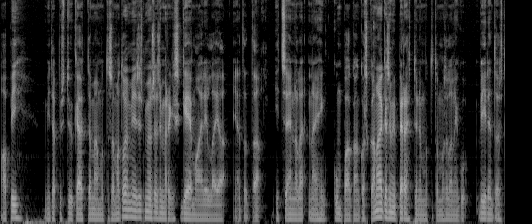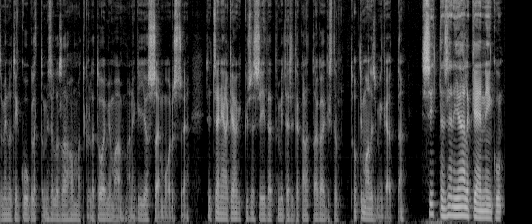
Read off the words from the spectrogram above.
API, mitä pystyy käyttämään, mutta sama toimii siis myös esimerkiksi Gmaililla ja, ja tota, itse en ole näihin kumpaakaan koskaan aikaisemmin perehtynyt, mutta tuommoisella niin 15 minuutin googlettamisella saa hommat kyllä toimimaan ainakin jossain muodossa. Ja sitten sen jälkeen onkin kyse siitä, että miten sitä kannattaa kaikista optimaalisimmin käyttää. Sitten sen jälkeen niin kuin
